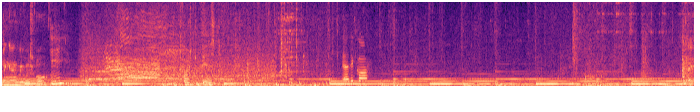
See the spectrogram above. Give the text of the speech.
Dengang vi var små. Mm. Jeg tror det bedste. Ja, det er godt. Nej,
